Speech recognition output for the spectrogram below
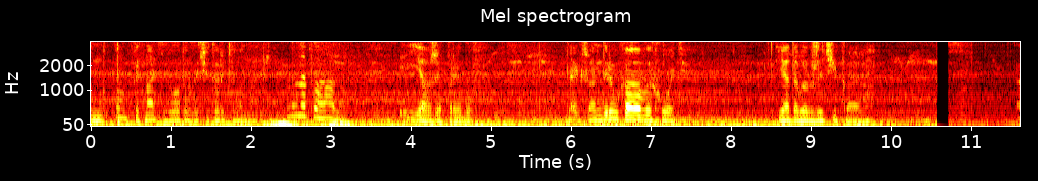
Ну, 15 злотих за 4 кілометри. Ну, непогано. І я вже прибув. Так що, Андрюха, виходь. Я тебе вже чекаю. А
